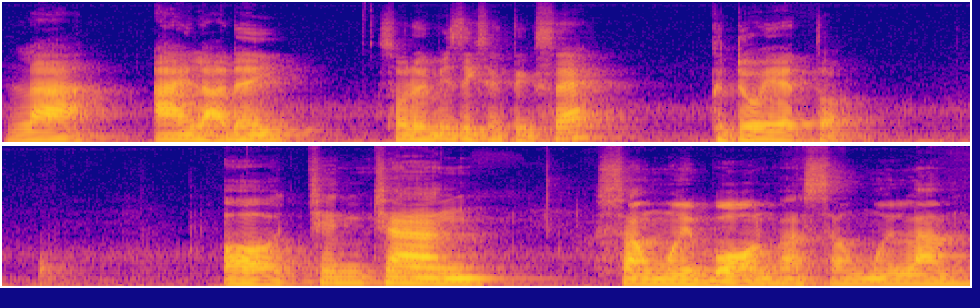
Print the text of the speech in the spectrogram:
là ai là đây? Sau đấy mới dịch sang tiếng Séc. Kdo je to? Ở trên trang 64 và 65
